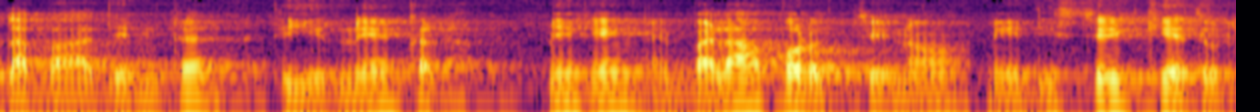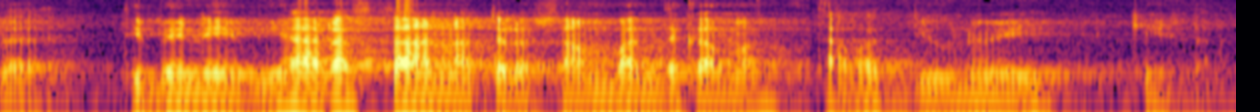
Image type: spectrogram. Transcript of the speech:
ලබා දෙන්න තීරණය කළා. මේකෙන් බලාපොරොත්තු වෙනවා මේ දිස්ත්‍රික්කය තුළ තිබෙන විහාරස්ථාන අතර සම්බන්ධකම තවත් දියුණු වෙයි කියලා.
